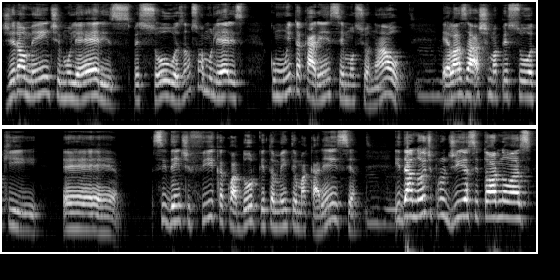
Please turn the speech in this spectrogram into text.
Geralmente, mulheres, pessoas, não só mulheres com muita carência emocional, elas acham uma pessoa que é, se identifica com a dor, porque também tem uma carência, e da noite para o dia se tornam as,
